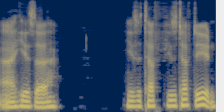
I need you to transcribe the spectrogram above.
Uh, he is a he's a tough he's a tough dude.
